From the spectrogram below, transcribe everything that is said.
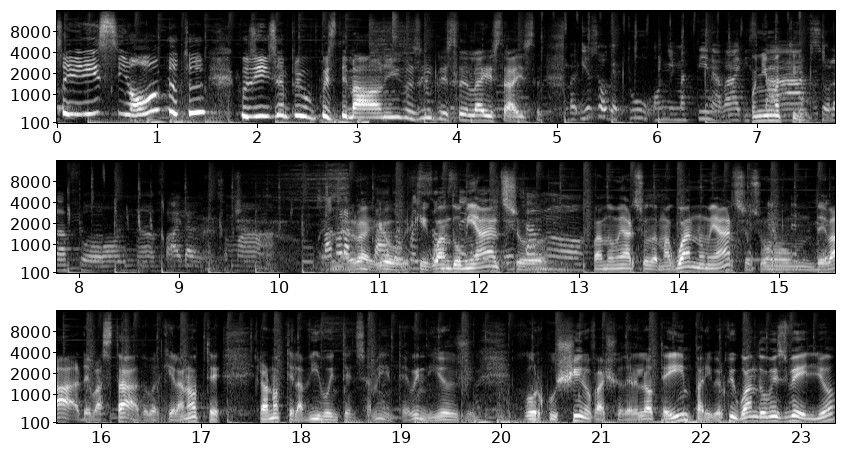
sei benissimo. Così, sempre con queste mani, così, questo è l'stylist. Ma Io so che tu ogni mattina vai di Ogni mattina. spazzo, la phone, fai la, insomma, l'hanno Eh, io perché quando mi alzo, c'hanno- quando mi alzo da- ma quando mi alzo sono deva- devastato perché la notte, la notte la vivo intensamente, quindi io col cuscino faccio delle lotte impari, per cui quando mi sveglio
